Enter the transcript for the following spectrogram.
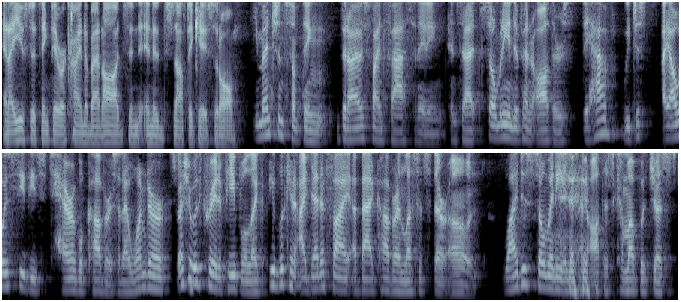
And I used to think they were kind of at odds, and, and it's not the case at all. You mentioned something that I always find fascinating is that so many independent authors, they have, we just, I always see these terrible covers. And I wonder, especially with creative people, like people can identify a bad cover unless it's their own why do so many independent authors come up with just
